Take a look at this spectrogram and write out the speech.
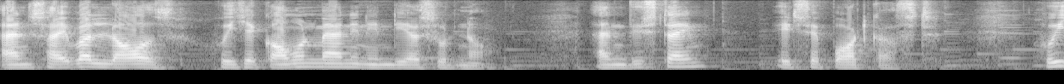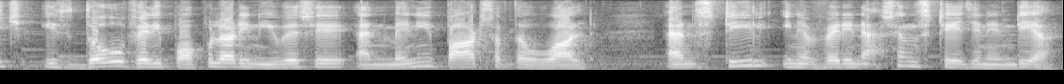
and cyber laws which a common man in India should know. And this time, it's a podcast which is though very popular in USA and many parts of the world and still in a very nascent stage in India.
